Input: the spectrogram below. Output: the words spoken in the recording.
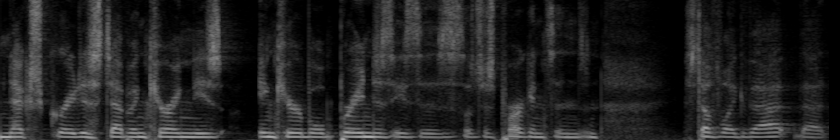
next greatest step in curing these incurable brain diseases such as Parkinson's and stuff like that. That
